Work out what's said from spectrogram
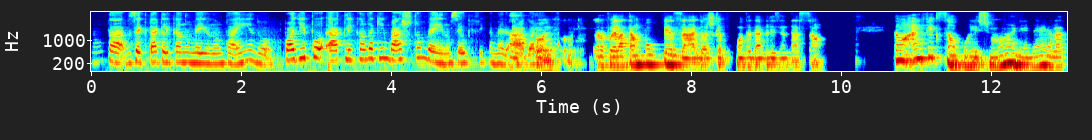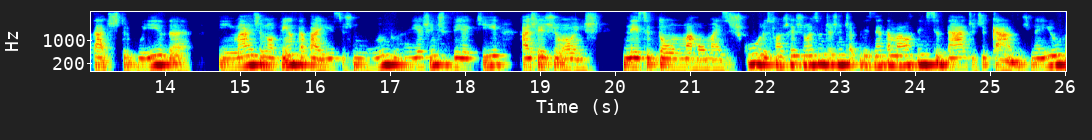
Não tá, você que está clicando no meio não está indo? Pode ir por, ah, clicando aqui embaixo também, não sei o que fica melhor. Ah, agora foi, foi. Agora foi, ela está um pouco pesada, acho que é por conta da apresentação. Então, a infecção por leishmania, né, ela está distribuída em mais de 90 países no mundo, né, e a gente vê aqui as regiões nesse tom marrom mais escuro, são as regiões onde a gente apresenta maior densidade de casos. Né? E o,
